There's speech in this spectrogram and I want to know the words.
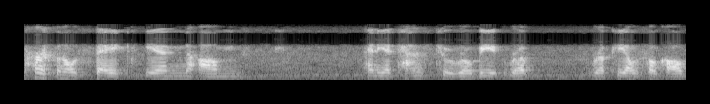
personal stake in um, any attempts to re- re- repeal so-called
